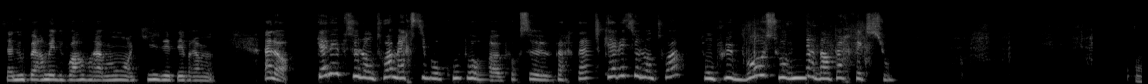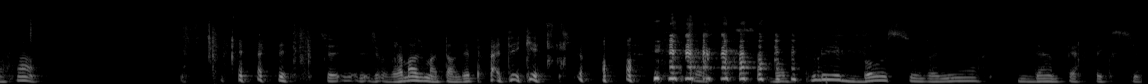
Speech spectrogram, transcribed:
ça nous permet de voir vraiment qui ils étaient vraiment. Alors, quel est selon toi, merci beaucoup pour, euh, pour ce partage, quel est selon toi ton plus beau souvenir d'imperfection? Vraiment, je ne m'attendais pas à des questions. Mon plus beau souvenir d'imperfection.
